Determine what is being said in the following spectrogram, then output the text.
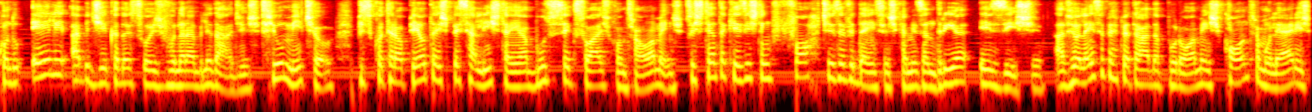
quando ele abdica das suas vulnerabilidades. Phil Mitchell, psicoterapeuta especialista em abusos sexuais contra homens, sustenta que existem fortes evidências que a misandria existe. A violência perpetrada por homens contra mulheres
